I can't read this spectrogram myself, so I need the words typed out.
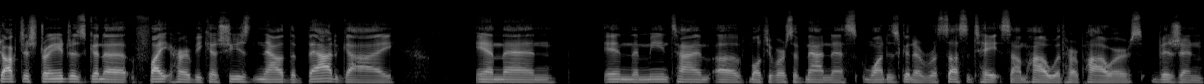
doctor strange is gonna fight her because she's now the bad guy and then in the meantime of multiverse of madness wanda's gonna resuscitate somehow with her powers vision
